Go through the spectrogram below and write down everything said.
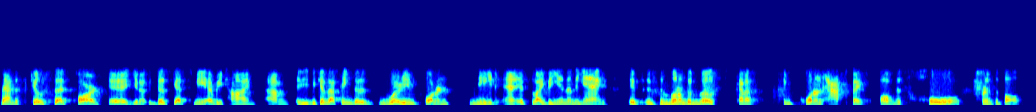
Man, the skill set part, uh, you know, this gets me every time um, because I think there's very important need, and it's like the yin and the yang. It's, it's one of the most kind of important aspects of this whole principle.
